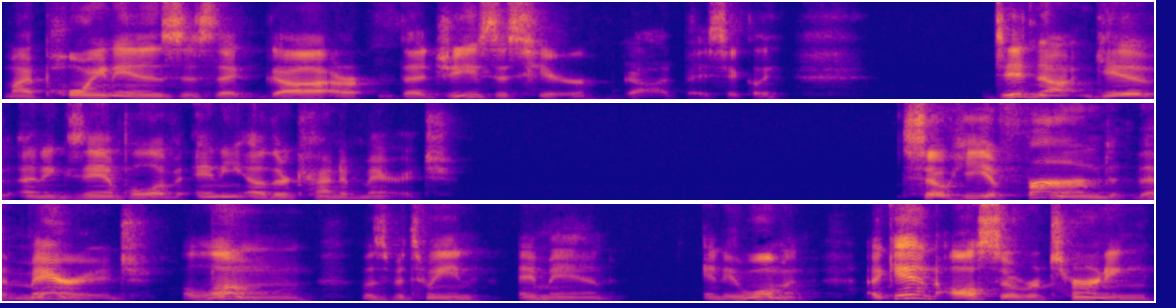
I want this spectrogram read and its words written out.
My point is, is that God, or that Jesus here, God basically, did not give an example of any other kind of marriage. So he affirmed that marriage alone was between a man and a woman. Again, also returning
